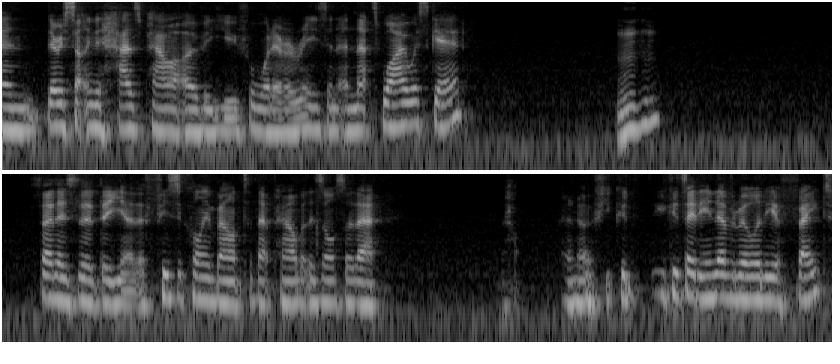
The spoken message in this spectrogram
and there is something that has power over you for whatever reason, and that's why we're scared. Mm-hmm. So there's the, the you know the physical imbalance of that power, but there's also that I don't know if you could you could say the inevitability of fate.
